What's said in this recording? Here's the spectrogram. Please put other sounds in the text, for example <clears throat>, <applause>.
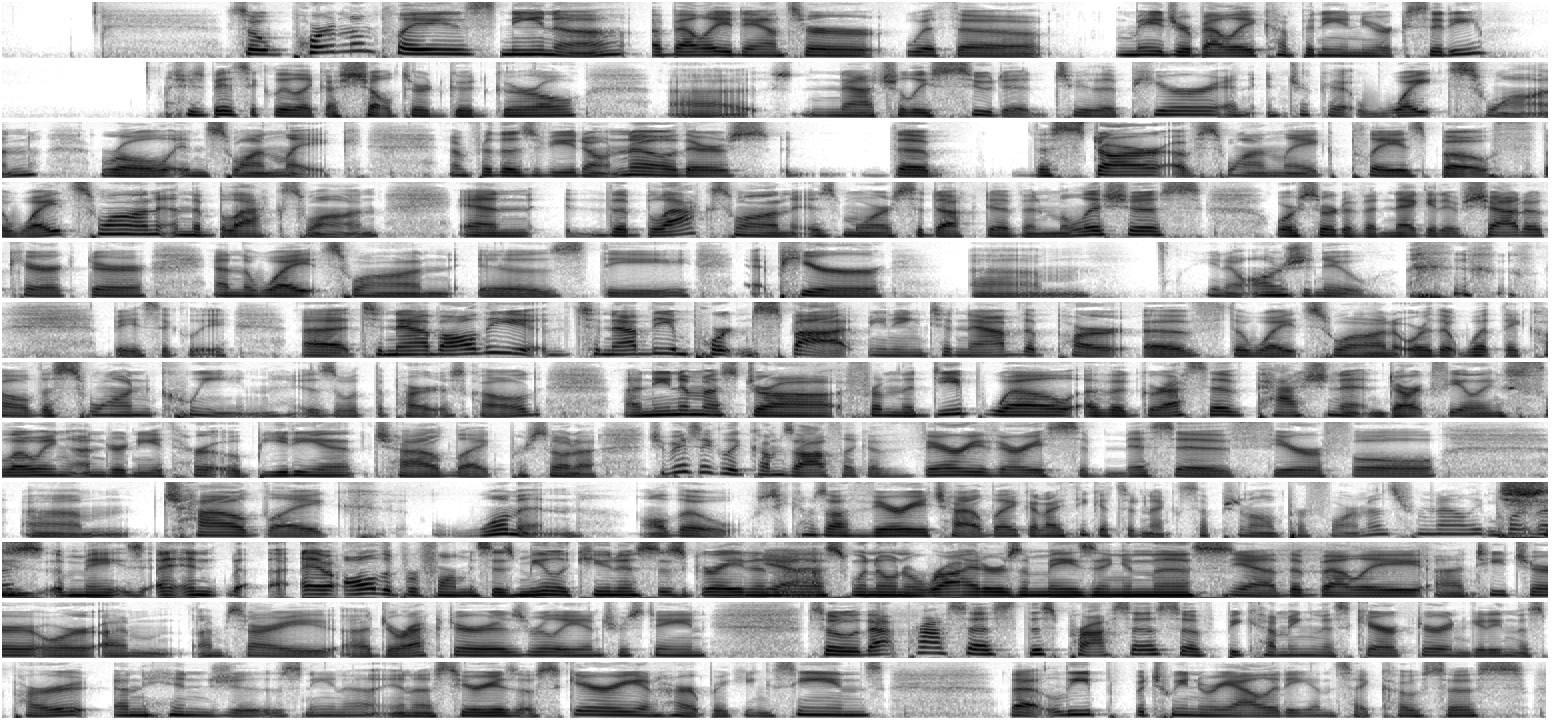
so Portman plays Nina, a ballet dancer with a major ballet company in New York City she's basically like a sheltered good girl, uh, naturally suited to the pure and intricate white swan role in Swan Lake. And for those of you who don't know, there's the the star of Swan Lake plays both the white swan and the black swan. And the black swan is more seductive and malicious, or sort of a negative shadow character. And the white swan is the pure, um, you know, ingenue, <laughs> basically. Uh, to nab all the to nab the important spot, meaning to nab the part of the white swan, or that what they call the swan queen is what the part is called. Uh, Nina must draw from the deep well of aggressive, passionate, and dark feelings flowing underneath her obedient, childlike persona. She basically comes off like a very, very submissive, fearful, um, childlike woman although she comes off very childlike, and I think it's an exceptional performance from Natalie Portman. She's amazing, and, and all the performances. Mila Kunis is great in yeah. this. Winona Ryder is amazing in this. Yeah, the ballet uh, teacher, or I'm I'm sorry, uh, director is really interesting. So that process, this process of becoming this character and getting this part, unhinges Nina in a series of scary and heartbreaking scenes that leap between reality and psychosis.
